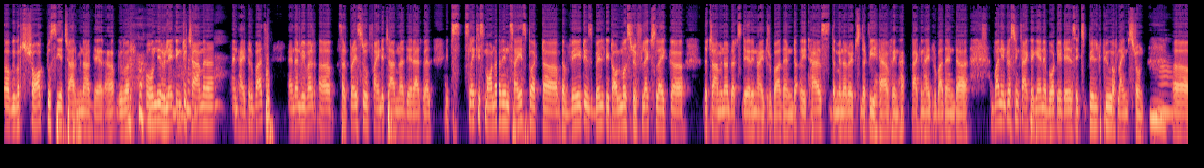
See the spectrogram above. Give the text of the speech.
uh, we were shocked to see a Charminar there. Uh, we were only relating to Charminar in Hyderabad, and then we were uh, surprised to find a Charminar there as well. It's slightly smaller in size, but uh, the way it is built, it almost reflects like uh, the Charminar that's there in Hyderabad, and it has the minarets that we have in back in Hyderabad. And uh, one interesting fact again about it is it's built pure of limestone, wow. Uh,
